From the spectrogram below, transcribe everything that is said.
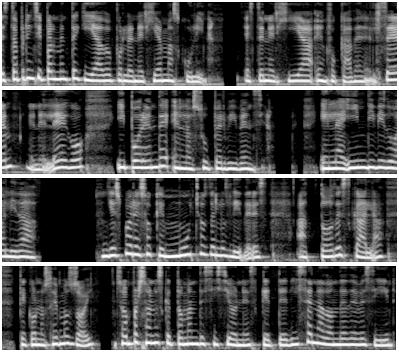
está principalmente guiado por la energía masculina, esta energía enfocada en el ser, en el ego y por ende en la supervivencia, en la individualidad, y es por eso que muchos de los líderes a toda escala que conocemos hoy son personas que toman decisiones, que te dicen a dónde debes ir,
